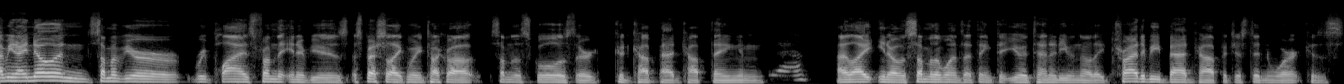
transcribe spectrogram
I mean, I know in some of your replies from the interviews, especially like when we talk about some of the schools, their good cop, bad cop thing. And yeah. I like, you know, some of the ones I think that you attended, even though they tried to be bad cop, it just didn't work because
